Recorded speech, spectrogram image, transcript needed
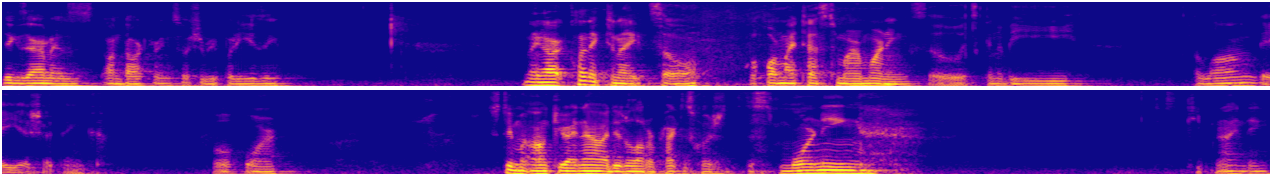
The exam is on doctoring, so it should be pretty easy. And I got clinic tonight, so before my test tomorrow morning, so it's gonna be a long day-ish, I think. Full four. Just doing my Anki right now. I did a lot of practice questions this morning. Just keep grinding.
